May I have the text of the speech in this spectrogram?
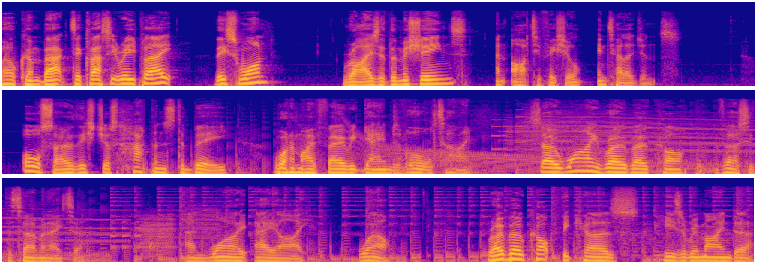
Welcome back to Classic Replay. This one Rise of the Machines and Artificial Intelligence. Also, this just happens to be one of my favourite games of all time. So, why Robocop versus the Terminator? And why AI? Well, Robocop because he's a reminder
